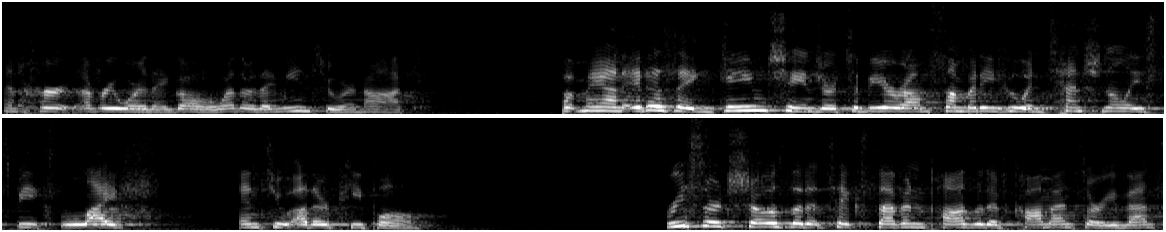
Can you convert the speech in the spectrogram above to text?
and hurt everywhere they go, whether they mean to or not. But man, it is a game changer to be around somebody who intentionally speaks life into other people. Research shows that it takes seven positive comments or events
